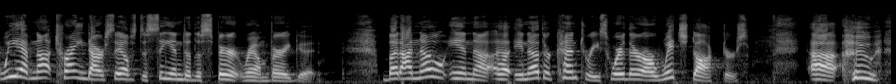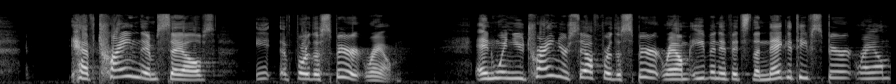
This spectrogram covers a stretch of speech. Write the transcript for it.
we have not trained ourselves to see into the spirit realm very good. But I know in, uh, uh, in other countries where there are witch doctors uh, who have trained themselves for the spirit realm. And when you train yourself for the spirit realm, even if it's the negative spirit realm,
